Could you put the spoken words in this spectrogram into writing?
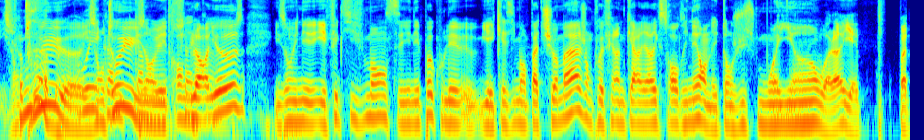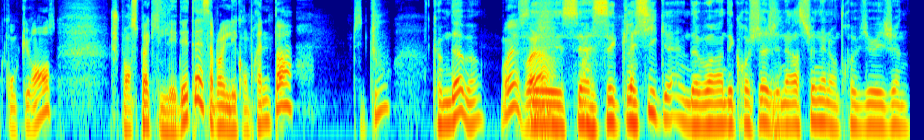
Ils ont Comme tout eu. euh, Oui, ils ont comme- tout eu. Ils ont eu les 30 chacun. glorieuses. Ils ont une, effectivement, c'est une époque où les- il y a quasiment pas de chômage. On pouvait faire une carrière extraordinaire en étant juste moyen. Voilà, il y a pas de concurrence. Je pense pas qu'ils les détestent. Simplement, ils les comprennent pas. C'est tout. Comme d'hab. hein. Ouais, C'est- voilà. C'est assez classique hein, d'avoir un décrochage générationnel entre vieux et jeunes.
